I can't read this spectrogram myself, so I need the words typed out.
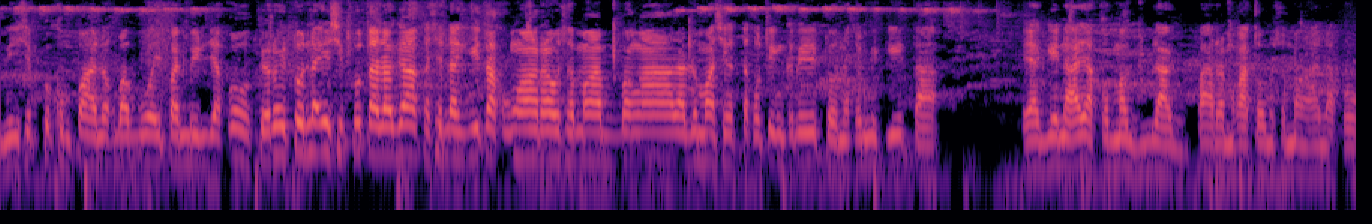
iniisip ko kung paano mabuhay pamilya ko. Pero ito naisip ko talaga kasi nakikita ko nga raw sa mga mga lalo mga sikat na kuting krito na kumikita. Kaya ginaya ko mag-vlog para makatulong sa mga anak ko.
